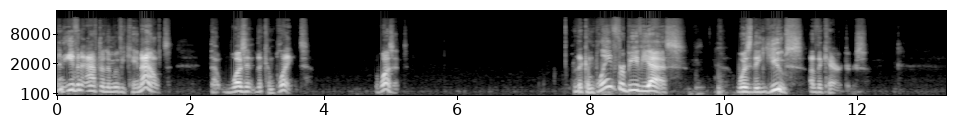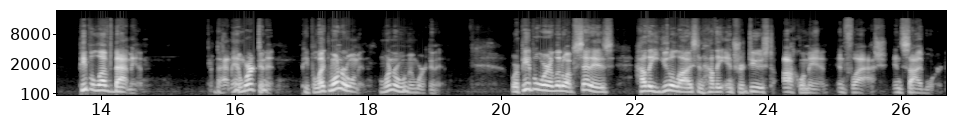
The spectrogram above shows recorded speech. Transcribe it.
And even after the movie came out, that wasn't the complaint. It wasn't. The complaint for BVS was the use of the characters. People loved Batman. Batman worked in it. People liked Wonder Woman. Wonder Woman worked in it. Where people were a little upset is how they utilized and how they introduced Aquaman and Flash and Cyborg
